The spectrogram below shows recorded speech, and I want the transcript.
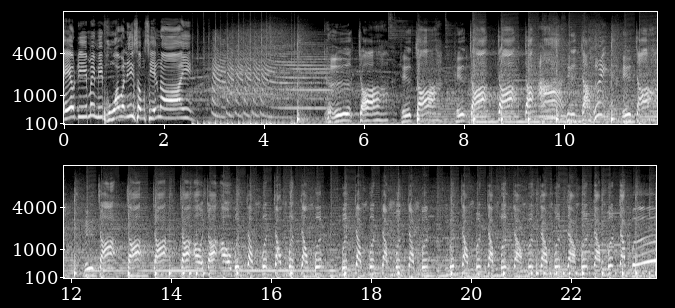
เอลดีไม่มีผัววันนี้ส่งเสียงหน่อยถึกจอถึกจอ ถือจอจอจออ้าถือจอเฮ้ยถือจอถือจอจอจอจอเอาจอเอาเบิดจำเบิดจำเบิดจำเบิดเบิดจำเบิดจำเบิดจำเบิดเบิดจำเบิดจำเบิดจำเบิดจำเบิดจำเบิดจำเบิดจำเบิด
